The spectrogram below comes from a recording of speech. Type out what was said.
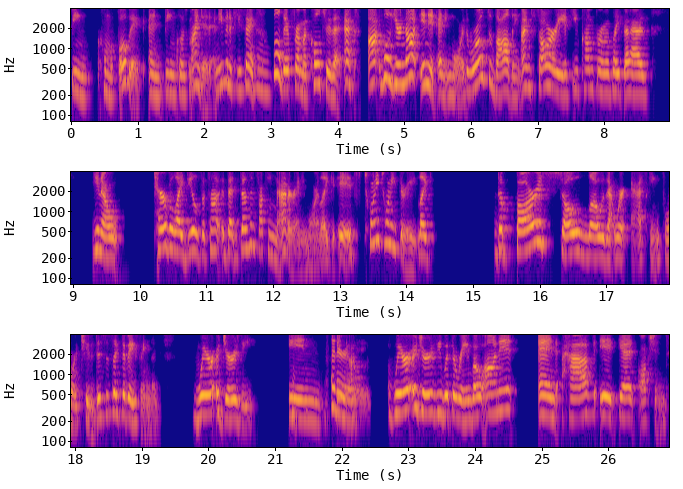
being homophobic and being closed-minded. And even if you say mm-hmm. well they're from a culture that x I, well you're not in it anymore. The world's evolving. I'm sorry if you come from a place that has you know terrible ideals. That's not that doesn't fucking matter anymore. Like it's 2023 like the bar is so low that we're asking for too. This is like the biggest thing. Like wear a jersey in literally uh, wear a jersey with a rainbow on it and have it get auctioned.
